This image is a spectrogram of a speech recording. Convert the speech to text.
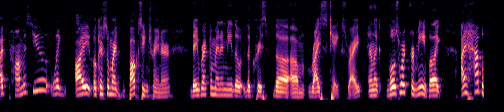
I promise you like I okay so my boxing trainer they recommended me the the crisp the um rice cakes, right? And like those worked for me, but like I have a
